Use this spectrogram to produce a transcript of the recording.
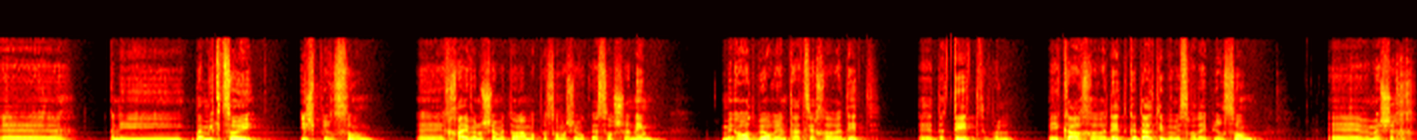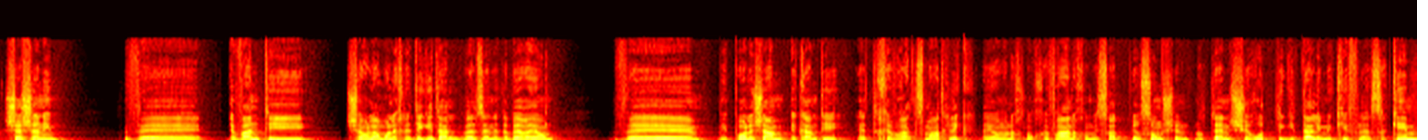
אה, אני במקצועי איש פרסום, אה, חי ונושם את עולם הפרסום והשיווק עשר שנים, מאוד באוריינטציה חרדית, דתית, אבל בעיקר חרדית, גדלתי במשרדי פרסום במשך שש שנים, והבנתי שהעולם הולך לדיגיטל, ועל זה נדבר היום, ומפה לשם הקמתי את חברת סמארט קליק, היום אנחנו חברה, אנחנו משרד פרסום שנותן שירות דיגיטלי מקיף לעסקים,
